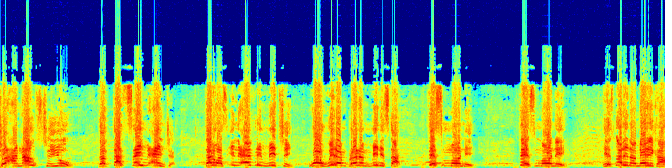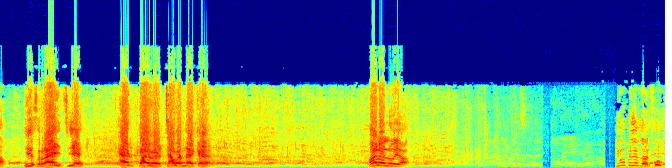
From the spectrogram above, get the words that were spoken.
to announce to you that that same angel that was in every meeting where William Branham ministered this morning, this morning, he's not in America, he's right here at Bible Tabernacle. Hallelujah. You believe that, folks?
